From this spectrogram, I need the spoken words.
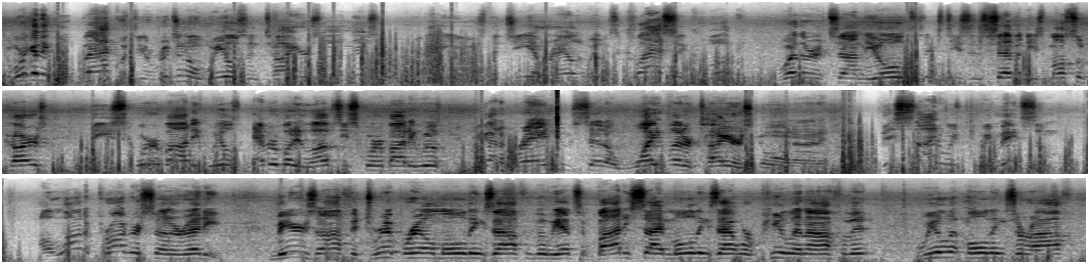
And we're going to go back with the original wheels and tires on this. We're going to use the GM rail wheels. Classic look, whether it's on the old 60s and 70s muscle cars. These square body wheels, everybody loves these square body wheels. We got a brand new set of white letter tires going on it. This side, we we made some a lot of progress on already mirrors off it, drip rail moldings off of it. We had some body side moldings that were peeling off of it. Wheel lip moldings are off.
